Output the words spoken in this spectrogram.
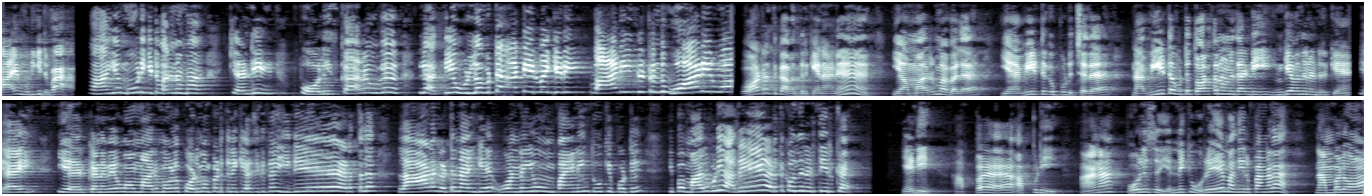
வாயை முடிக்கிட்டு வா. வாயை மூடிக்கிட்டு வரணுமா? கேண்டி போலீஸ்காரவங்க லத்திய உள்ள விட்டு ஆட்டிடுவாங்கடி. வாடி இங்கிட்டு இருந்து ஓடிடுவோம் ஓடுறதுக்கா வந்திருக்கேன் நானு. என் மருமவளை என் வீட்டுக்கு பிடிச்சத நான் வீட்டை விட்டு துரத்தணும்னு தாண்டி இங்கே வந்து நின்றுருக்கேன். ஏய் ஏற்கனவே உன் மருமவளை கொடுமைப்படுத்தின கேஸுக்கு தான் இதே இடத்துல லாடம் கட்டணும் நான் இங்கே உன்னையும் உன் பையனையும் தூக்கி போட்டு இப்போ மறுபடியும் அதே இடத்துக்கு வந்து நிறுத்தியிருக்கேன் ஏண்டி அப்ப அப்படி. ஆனா போலீஸ் என்னைக்கு ஒரே மாதிரி இருப்பாங்களா? நம்மளும்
